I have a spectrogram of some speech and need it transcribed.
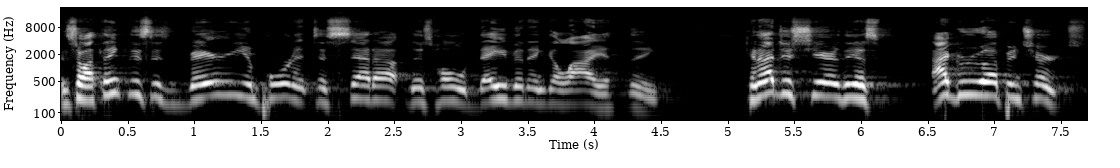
And so I think this is very important to set up this whole David and Goliath thing. Can I just share this? I grew up in church.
